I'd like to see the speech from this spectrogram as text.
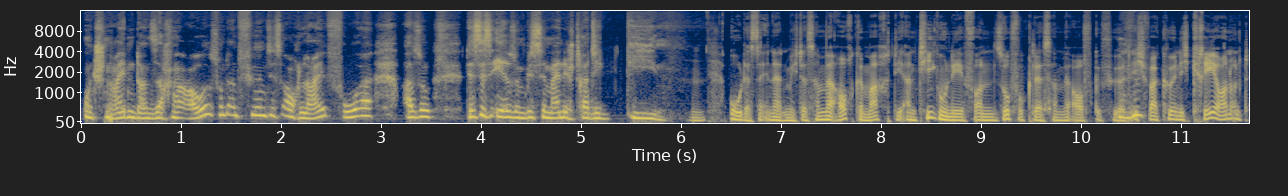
und schneiden dann Sachen aus und dann führen sie es auch live vor. Also das ist eher so ein bisschen meine Strategie. Mhm. Oh, das erinnert mich, das haben wir auch gemacht. Die Antigone von Sophokles haben wir aufgeführt. Mhm. Ich war König Kreon und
